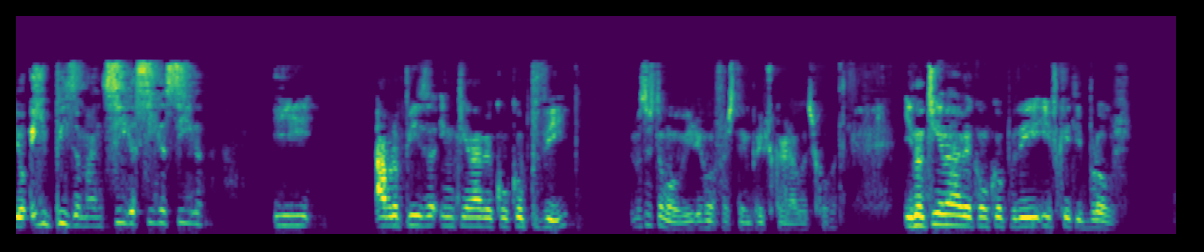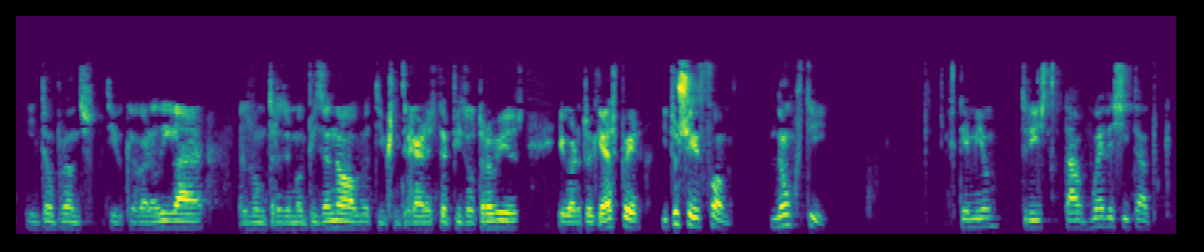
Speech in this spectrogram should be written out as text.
E eu, ei, pizza, mano, siga, siga, siga. E abro a pizza e não tinha nada a ver com o que eu pedi. Vocês estão a ouvir? Eu afastei-me para ir buscar água, desculpa. E não tinha nada a ver com o que eu pedi e fiquei tipo, bros. Então pronto, tive que agora ligar. Eles vão-me trazer uma pizza nova. Tive que entregar esta pizza outra vez. E agora estou aqui à espera. E estou cheio de fome. Não curti. Fiquei mesmo triste. Estava bué excitado. Porque,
